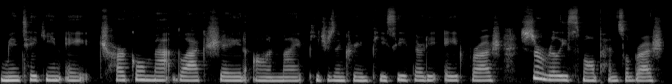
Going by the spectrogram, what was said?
I'm going to be taking a charcoal matte black shade on my Peaches and Cream PC38 brush, just a really small pencil brush,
